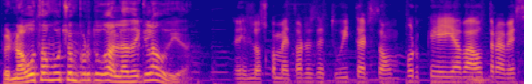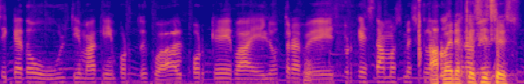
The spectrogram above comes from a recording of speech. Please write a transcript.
Pero nos ha gustado mucho en Portugal la de Claudia. En los comentarios de Twitter son porque ella va otra vez y quedó última aquí en Portugal, porque va él otra vez, porque estamos A mezclando. ver, es que si vez". se.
